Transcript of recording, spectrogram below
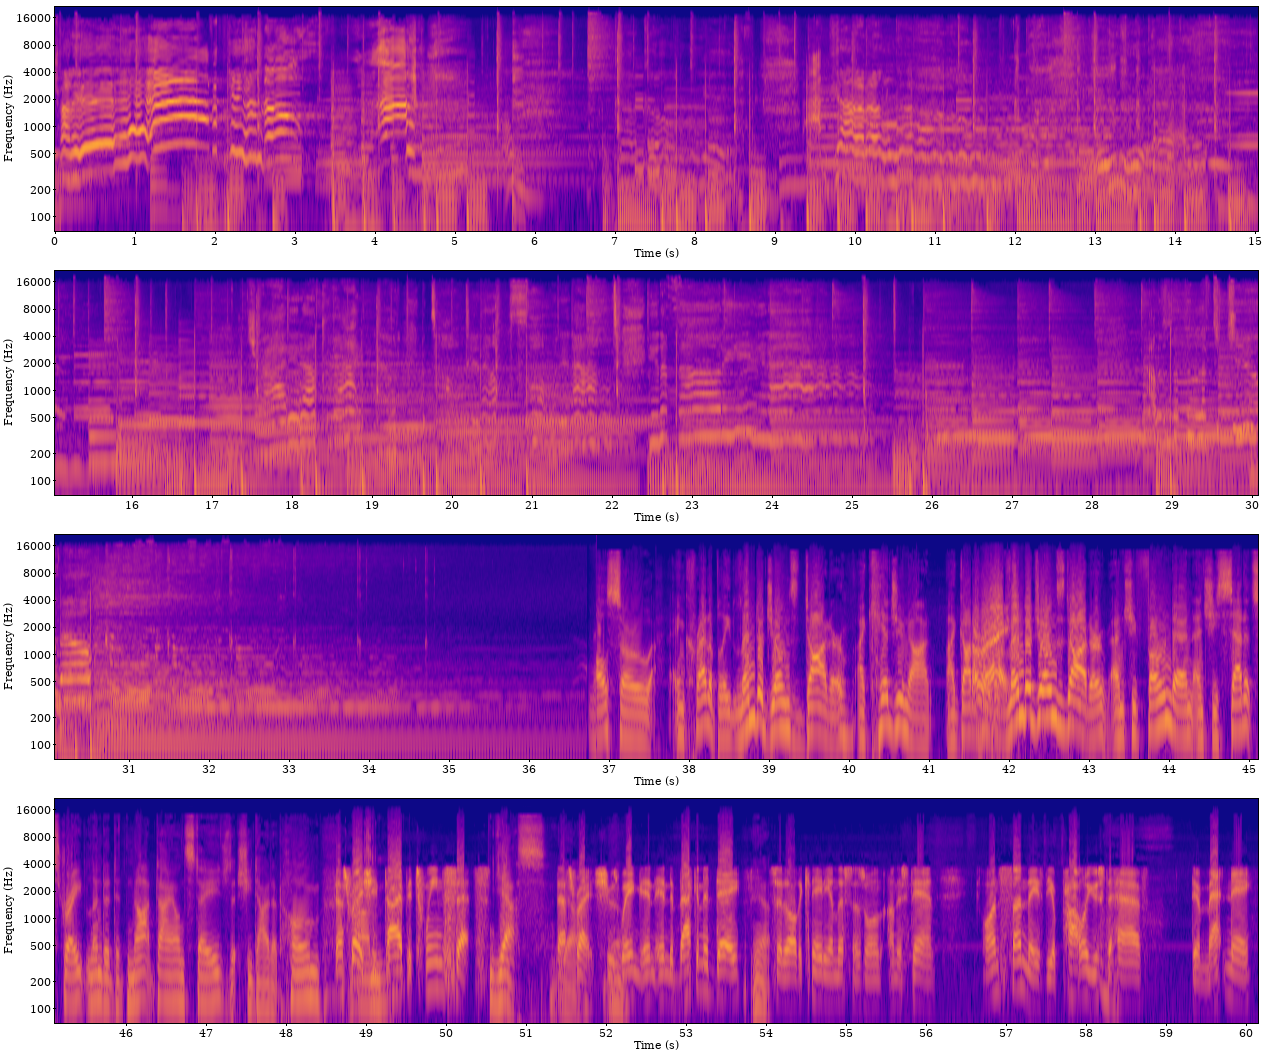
Trying everything Also, incredibly, Linda Jones' daughter, I kid you not, I got a All hold of right. Linda Jones' daughter, and she phoned in and she said it straight. Linda did not die on stage, that she died at home. That's right. she Um, died between sets. Yes. That's yeah, right. She was yeah. waiting in, in the back in the day, Yeah. so that all the Canadian listeners will understand. On Sundays, the Apollo used to have their matinee.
